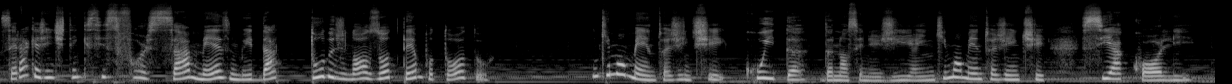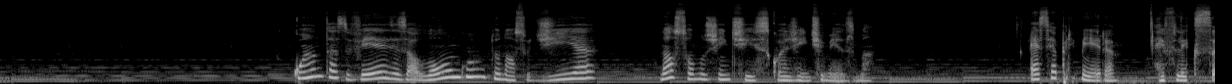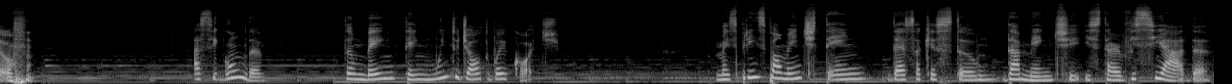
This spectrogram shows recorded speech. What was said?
Será que a gente tem que se esforçar mesmo e dar tudo de nós o tempo todo? Em que momento a gente cuida da nossa energia? Em que momento a gente se acolhe? Quantas vezes ao longo do nosso dia nós somos gentis com a gente mesma? Essa é a primeira reflexão. A segunda também tem muito de auto-boicote. Mas principalmente tem dessa questão da mente estar viciada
